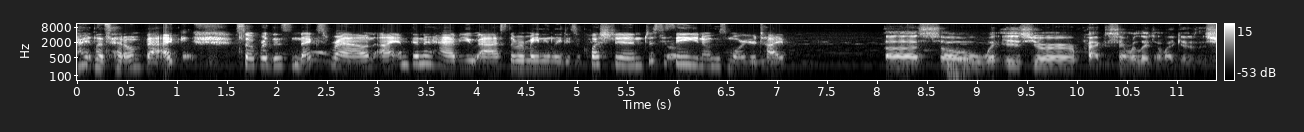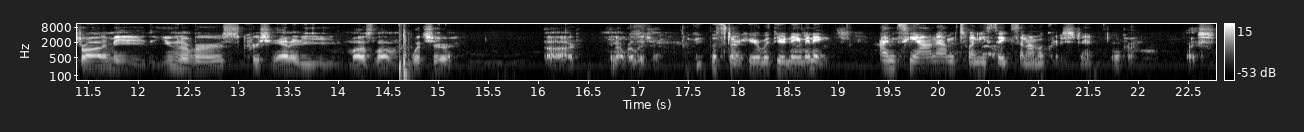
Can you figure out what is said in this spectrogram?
right, let's head on back. So for this next round, I am going to have you ask the remaining ladies a question just to see, you know, who's more your type. Uh, so, what is your practice in religion? Like, is it astronomy, the universe, Christianity, Muslim? What's your, uh, you know, religion? Okay, let's start here with your name and age. I'm Tiana. I'm 26 and I'm a Christian. Okay, nice.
